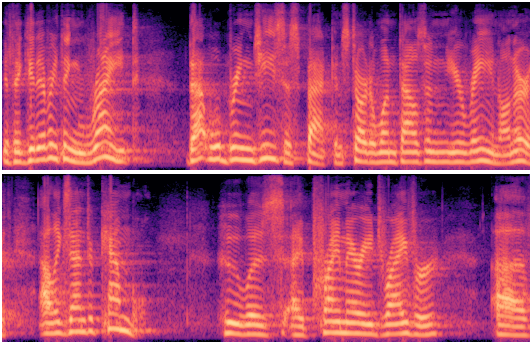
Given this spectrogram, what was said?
if they get everything right, that will bring Jesus back and start a 1,000 year reign on earth. Alexander Campbell, who was a primary driver of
